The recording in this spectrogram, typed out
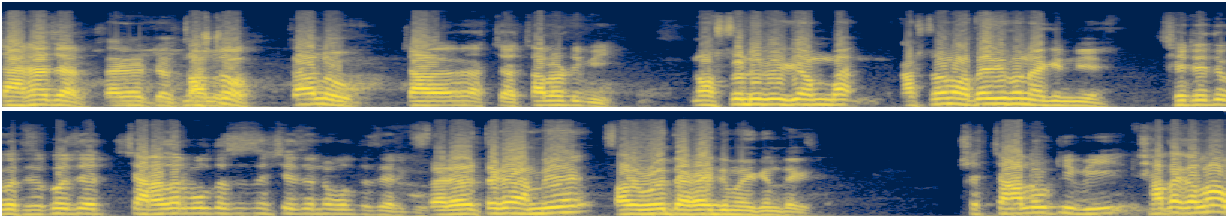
চার হাজার? চার হাজার নষ্ট? চালু। চালু আচ্ছা চালো টিভি? নষ্ট টিভি কাস্টমার মাথায় দিব নাকি নিয়ে? সেটাই তো কথা চার হাজার বলতেছে সেই জন্য বলতেছে আর কি। চার হাজার টাকা আমি চালু করে দেখাই দিব এখান থেকে। চালু টিভি সাদা কালো?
